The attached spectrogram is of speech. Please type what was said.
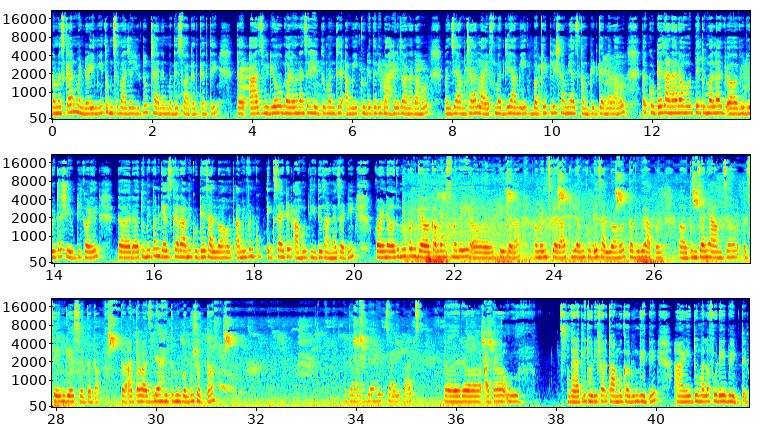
नमस्कार मंडळी मी तुमचं माझ्या यूट्यूब चॅनलमध्ये स्वागत करते. तर आज व्हिडिओ बनवण्याचा हेतू म्हणजे आम्ही कुठेतरी बाहेर जाणार आहोत. म्हणजे आमच्या लाईफमधली आम्ही एक बकेट लिस्ट आम्ही आज कंप्लीट करणार आहोत. तर कुठे जाणार आहोत ते तुम्हाला व्हिडिओच्या शेवटी कळेल. तर तुम्ही पण गेस करा आम्ही कुठे चाललो आहोत. आम्ही पण खूप एक्सायटेड आहोत तिथे जाण्यासाठी. पण तुम्ही पण कमेंट्समध्ये हे करा कमेंट्स करा की आम्ही कुठे चाललो आहोत. तर बघूया आपण. तुमचं आणि आमचं सेम गेस येतं का? तर आता वाजले आहे तुम्ही बघू शकता. आता वाजले आहेत साडेपाच. तर आता उ घरातली थोडीफार कामं करून घेते आणि तुम्हाला पुढे भेटते.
